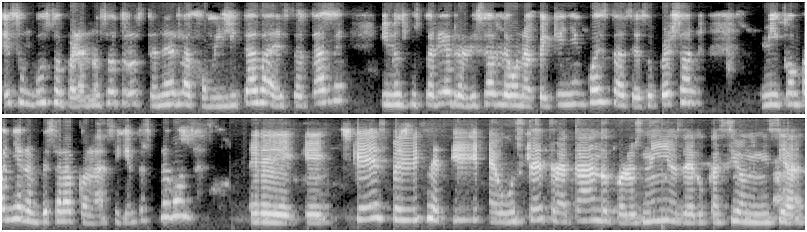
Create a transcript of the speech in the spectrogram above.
Es un gusto para nosotros tenerla como invitada esta tarde y nos gustaría realizarle una pequeña encuesta hacia su persona. Mi compañero empezará con las siguientes preguntas. Eh, ¿qué, ¿Qué experiencia tiene usted tratando con los niños de educación inicial?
